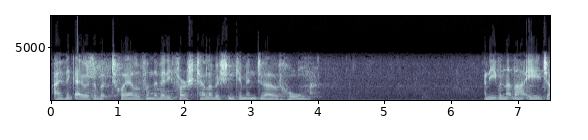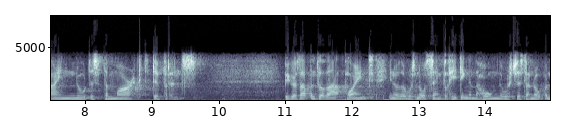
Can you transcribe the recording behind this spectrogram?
I think I was about 12 when the very first television came into our home. And even at that age, I noticed the marked difference. Because up until that point, you know, there was no central heating in the home, there was just an open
